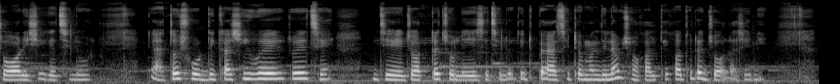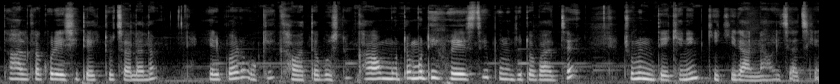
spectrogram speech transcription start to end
জ্বর এসে গেছিল ওর। এত সর্দি কাশি হয়ে রয়েছে যে জ্বরটা চলে এসেছিল, তো একটু প্যারাসিটামল দিলাম, সকাল থেকে অতটা জ্বর আসেনি। তো হালকা করে এসিটা একটু চালালাম, এরপর ওকে খাওয়াতে বসলাম। খাওয়া মোটামুটি হয়ে এসেছি পনেরো দুটো বাজছে। চলুন দেখে নিন কী কী রান্না হয়েছে আজকে।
